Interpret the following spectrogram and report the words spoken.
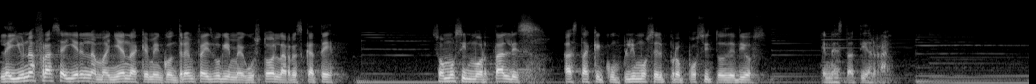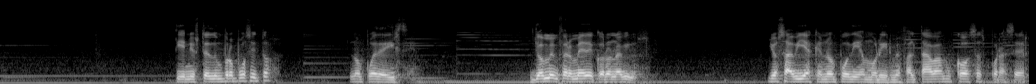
Leí una frase ayer en la mañana que me encontré en Facebook y me gustó, la rescaté. Somos inmortales hasta que cumplimos el propósito de Dios en esta tierra. ¿Tiene usted un propósito? No puede irse. Yo me enfermé de coronavirus. Yo sabía que no podía morir, me faltaban cosas por hacer.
